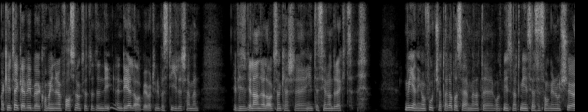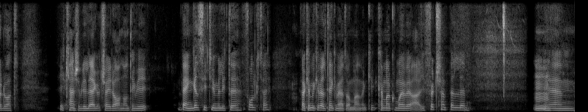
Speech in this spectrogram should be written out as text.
Man kan ju tänka att vi börjar komma in i den fasen också. Att en del, lag, vi har varit inne på Steelers här, men det finns en del andra lag som kanske inte ser någon direkt mening att fortsätta hålla på att säga, men att det, åtminstone att de inser säsongen nog körd och att det kanske blir läge att trade av någonting. Vi, Bengals sitter ju med lite folk där. Jag kan mycket väl tänka mig att om man kan man komma över Aj för exempel, eh, Mm. Ehm,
